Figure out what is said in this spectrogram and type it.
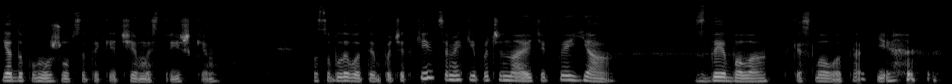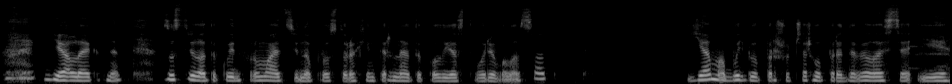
я допоможу все-таки чимось трішки. Особливо тим початківцям, які починають, якби я здибала таке слово, так є діалектне. Зустріла таку інформацію на просторах інтернету, коли я створювала сад. Я, мабуть, би в першу чергу передивилася і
